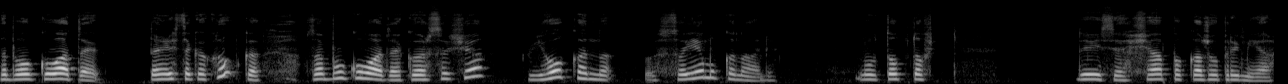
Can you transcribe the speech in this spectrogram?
заблокувати. Там є така кнопка заблокувати користувача в його кана... в своєму каналі. Ну, тобто, дивіться, зараз покажу примір.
